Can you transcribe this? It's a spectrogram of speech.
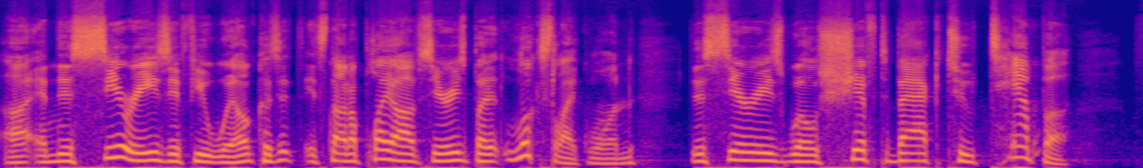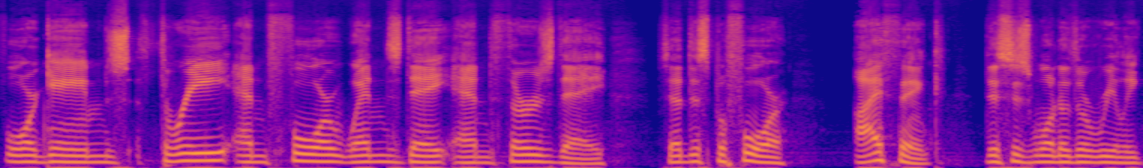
Uh, and this series, if you will, because it, it's not a playoff series, but it looks like one this series will shift back to Tampa for games three and four Wednesday and Thursday. Said this before. I think this is one of the really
